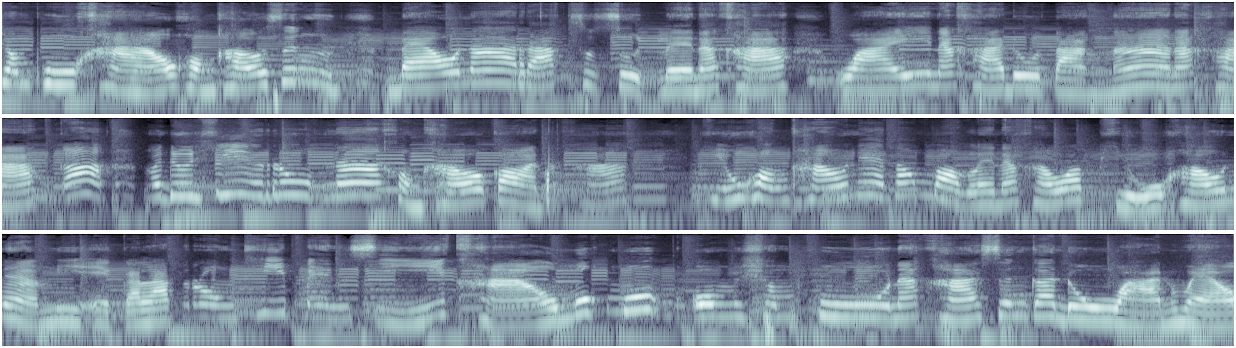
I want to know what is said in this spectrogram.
ชมพูขาวของเขาซึ่งแบ๊วน่ารักสุดๆเลยนะคะ ไว้นะคะดูต่างหน้านะคะ ก็มาดูที่รูปหน้าของเขาก่อนนะคะ ผิวของเขาเนี่ยต้องบอกเลยนะคะว่าผิวเขาเนี่ยมีเอกลักษณ์ตรงที่เป็นสีขาวมุกมุกอมชมพูนะคะ ซึ่งก็ดูหวานแหวว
